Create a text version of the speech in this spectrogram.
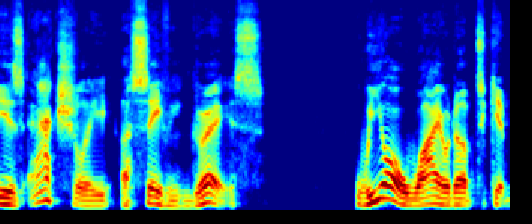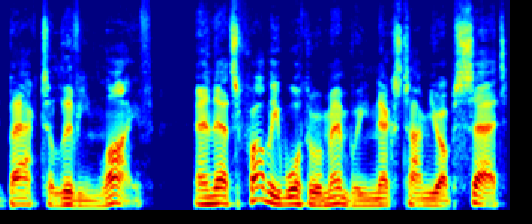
is actually a saving grace. We are wired up to get back to living life, and that's probably worth remembering next time you're upset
